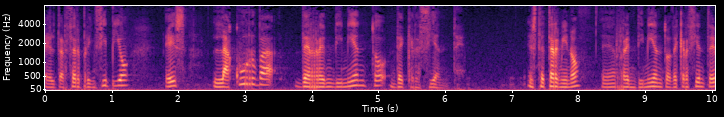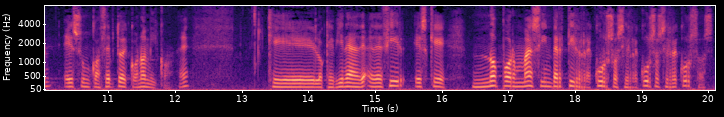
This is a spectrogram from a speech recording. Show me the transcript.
El tercer principio es la curva de rendimiento decreciente. Este término, eh, rendimiento decreciente, es un concepto económico. ¿eh? que lo que viene a decir es que no por más invertir recursos y recursos y recursos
